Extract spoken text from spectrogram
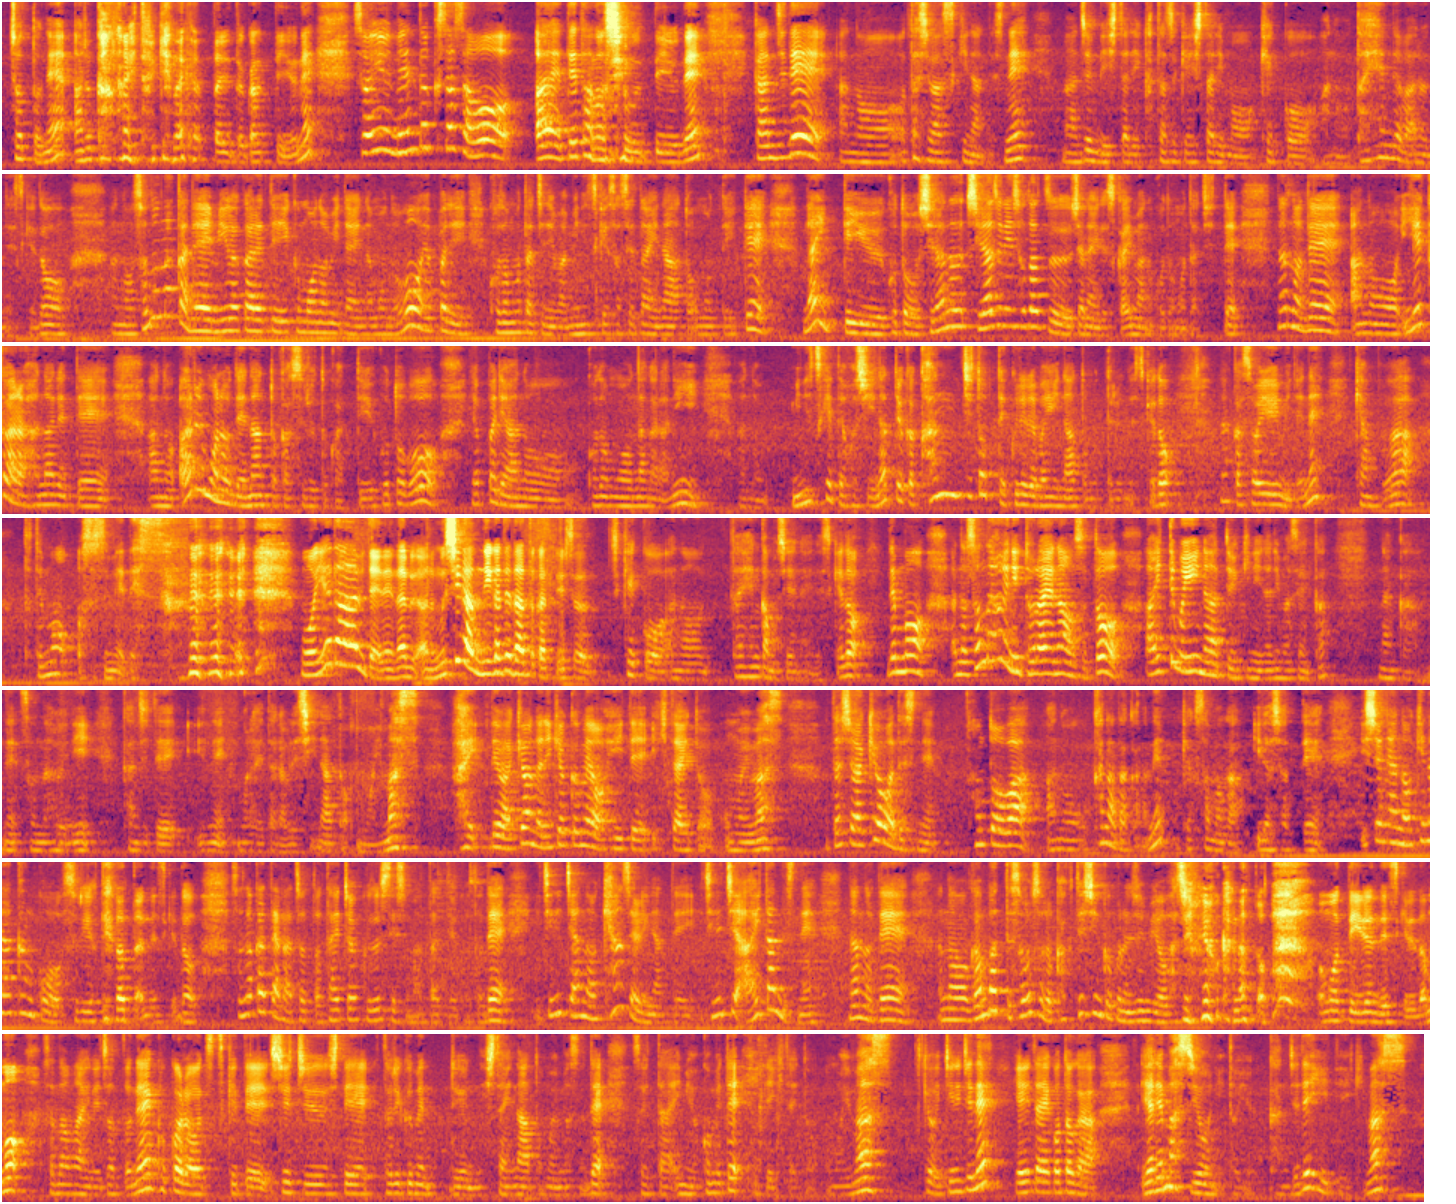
ちょっとね歩かないといけなかったりとかっていうねそういう面倒くささをあえて楽しむっていうね感じであの私は好きなんですね、まあ、準備したり片付けしたりも結構あの大変ではあるんですけどあのその中で磨かれていくものみたいなものをやっぱり子どもたちには身につけさせたいなと思っていてないっていうことを知らな知らずに育つじゃないですか今の子どもたちって。なのであの家から離れてあのあるもので何とかするとかっていうことをやっぱりあの子どもながらにあの身につけてほしいなっていうか感じ取ってくれればいいなと思ってるんですけどなんかそういう意味でねキャンプはとてもおすすめです。もう嫌だみたいになるあの虫が苦手だとかっていう人は結構あの大変かもしれないですけどでもあのそんな風に捉え直すとあ行ってもいいなっていう気になりませんか？なんかねそんな風に感じて、ね、もらえたら嬉しいなと思います。はい。では今日の2曲目を弾いていきたいと思います。私は今日はですね本当はあのカナダからねお客様がいらっしゃって一緒にあの沖縄観光をする予定だったんですけどその方がちょっと体調を崩してしまったということで一日あのキャンセルになって一日空いたんですね。なのであの頑張ってそろそろ確定申告の準備を始めようかなと思っているんですけれどもその前にちょっとね心を落ち着けて集中して取り組めるようにしたいなと思いますのでそういった意味を込めて弾いていきたいと思います。今日一日ねやりたいことがやれますようにという感じで弾いていきます「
